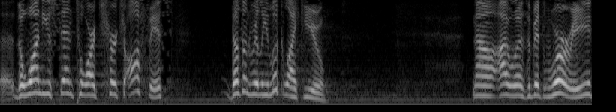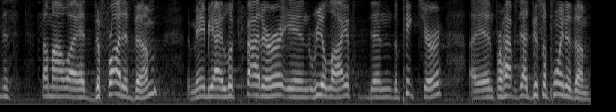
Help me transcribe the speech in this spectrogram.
Uh, the one you sent to our church office doesn't really look like you. Now, I was a bit worried. Somehow I had defrauded them. Maybe I looked fatter in real life than the picture, uh, and perhaps that disappointed them.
